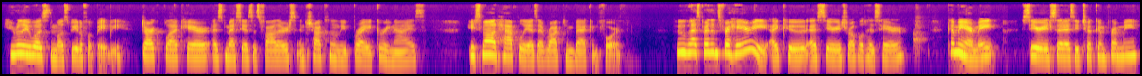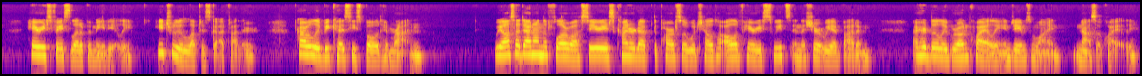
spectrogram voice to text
He really was the most beautiful baby. Dark black hair, as messy as his father's, and shockingly bright green eyes. He smiled happily as I rocked him back and forth. Who has presents for Harry? I cooed as Sirius ruffled his hair. Come here, mate, Sirius said as he took him from me. Harry's face lit up immediately. He truly loved his godfather, probably because he spoiled him rotten. We all sat down on the floor while Sirius conjured up the parcel which held all of Harry's sweets and the shirt we had bought him. I heard Lily groan quietly and James whine, not so quietly.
